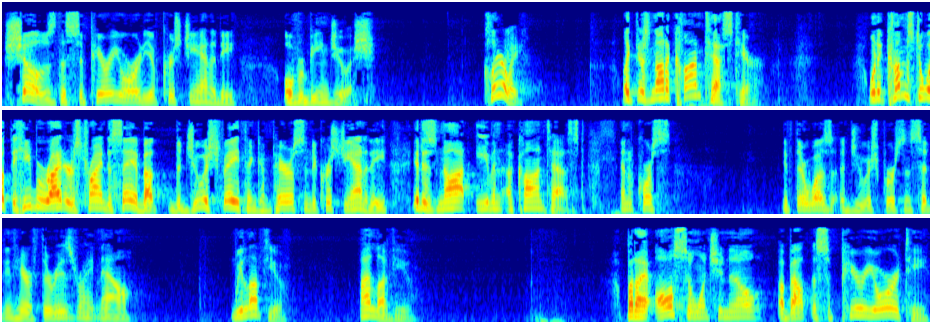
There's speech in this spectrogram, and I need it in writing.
shows the superiority of Christianity over being Jewish. Clearly. Like there's not a contest here. When it comes to what the Hebrew writer is trying to say about the Jewish faith in comparison to Christianity, it is not even a contest. And of course, if there was a Jewish person sitting here, if there is right now, we love you. I love you. But I also want you to know about the superiority,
